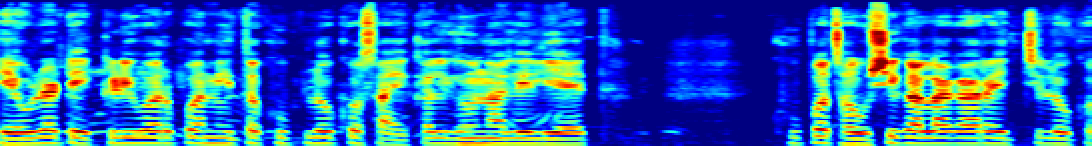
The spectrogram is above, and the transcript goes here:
एवढ्या टेकडीवर पण इथं खूप लोक सायकल घेऊन आलेली आहेत. खूपच हौशी कलाकार आहेत ची लोक.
